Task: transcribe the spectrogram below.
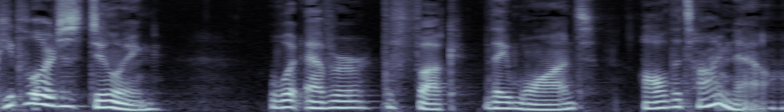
People are just doing whatever the fuck they want all the time now.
